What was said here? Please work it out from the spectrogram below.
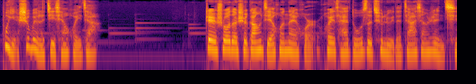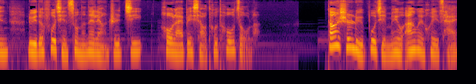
不也是为了寄钱回家？”这说的是刚结婚那会儿，惠才独自去吕的家乡认亲，吕的父亲送的那两只鸡，后来被小偷偷走了。当时吕不仅没有安慰惠才，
